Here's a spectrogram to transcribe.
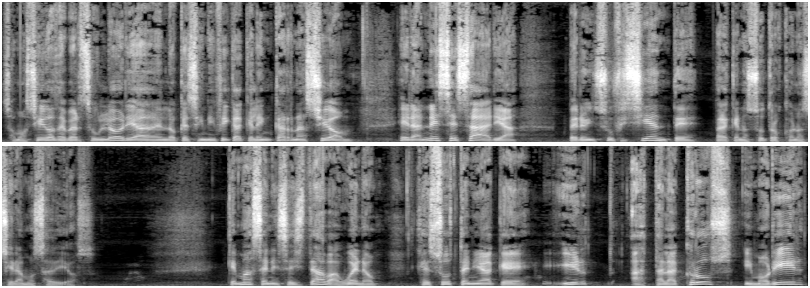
Somos ciegos de ver su gloria, en lo que significa que la encarnación era necesaria, pero insuficiente para que nosotros conociéramos a Dios. ¿Qué más se necesitaba? Bueno, Jesús tenía que ir hasta la cruz y morir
